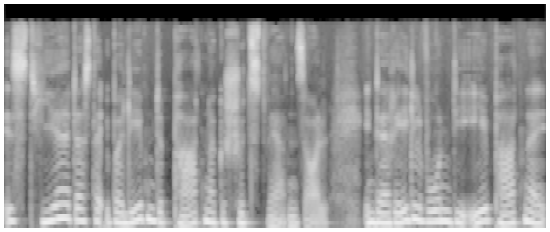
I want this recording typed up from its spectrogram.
ist hier, dass der überlebende Partner geschützt werden soll. In der Regel wohnen die Ehepartner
